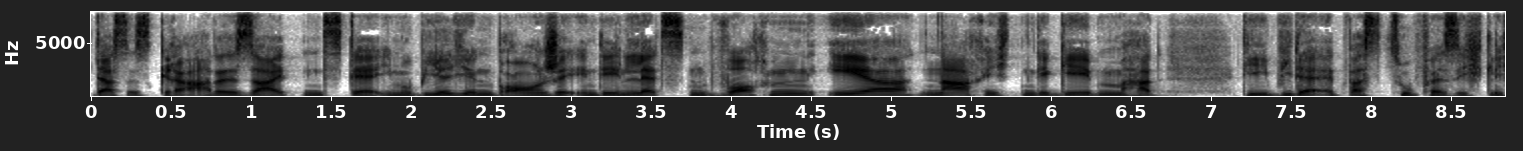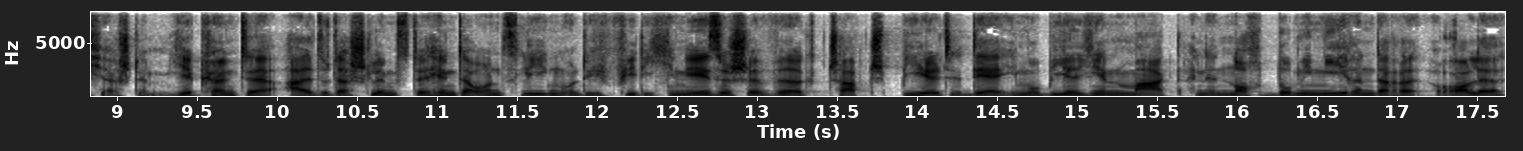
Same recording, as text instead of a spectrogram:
dass es gerade seitens der Immobilienbranche in den letzten Wochen eher Nachrichten gegeben hat, die wieder etwas zuversichtlicher stimmen. Hier könnte also das Schlimmste hinter uns liegen und für die chinesische Wirtschaft spielt der Immobilienmarkt eine noch dominierendere Rolle,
